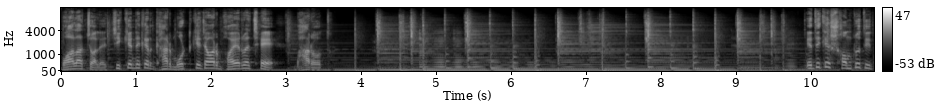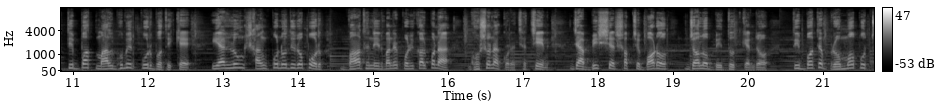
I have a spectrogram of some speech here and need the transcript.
বলা চলে, চিকেন নেকের ঘাড় মোটকে যাওয়ার ভয়ে রয়েছে ভারত। এদিকে সম্প্রতি তিব্বত মালভূমির পূর্ব দিকে ইয়ারলুং সাংপো নদীর ওপর বাঁধ নির্মাণের পরিকল্পনা ঘোষণা করেছে চীন, যা বিশ্বের সবচেয়ে বড় জলবিদ্যুৎ কেন্দ্র। তিব্বতে ব্রহ্মপুত্র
